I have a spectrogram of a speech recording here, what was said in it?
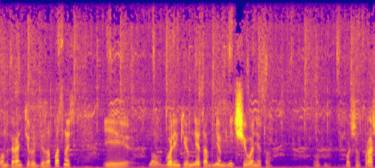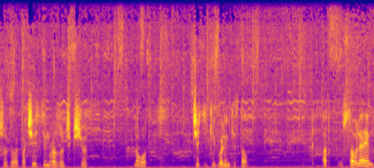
он гарантирует безопасность и, ну, голенький у меня там в нем ничего нету. Больше он спрашивает, давай почистим разочек еще. Ну вот, чистенький, голенький стал. От, вставляем.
